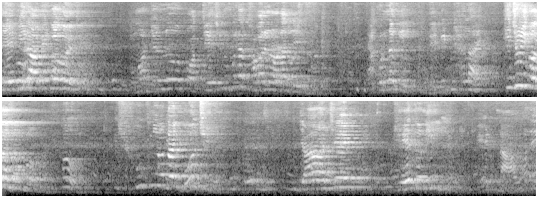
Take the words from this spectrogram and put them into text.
দেবীর আবির্ভাব হয়েছে তোমার জন্য পথ চেয়েছিল বলে খাবারের অর্ডার দিয়েছি এখন নাকি দেবীর ঠেলায় কিছুই করা সম্ভব না। ও শুকনিও তাই বলছিল যা আছে খেয়ে তো নি পেট না মানে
